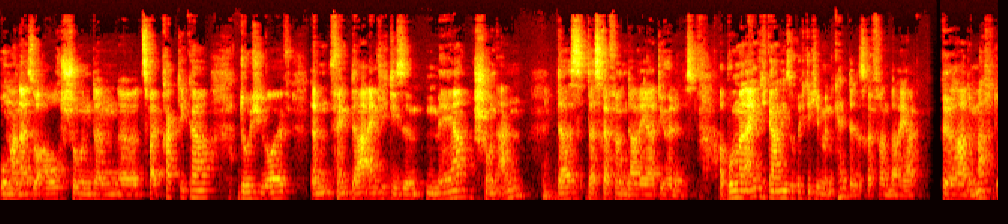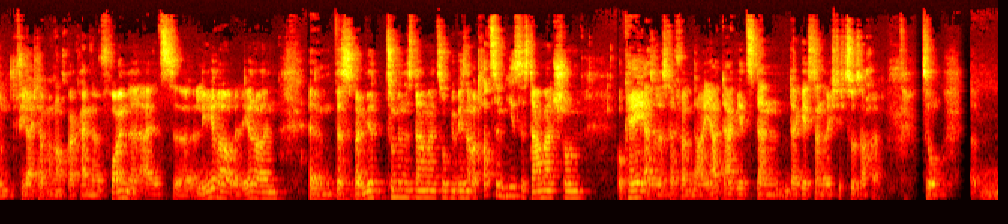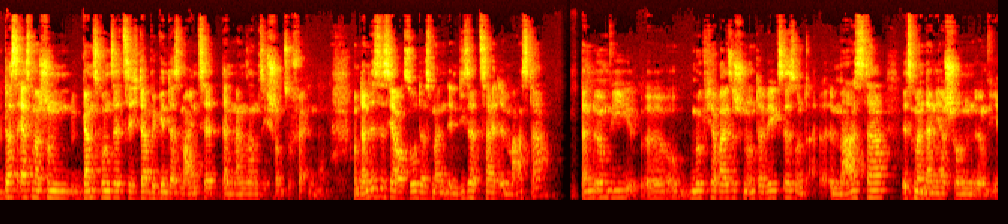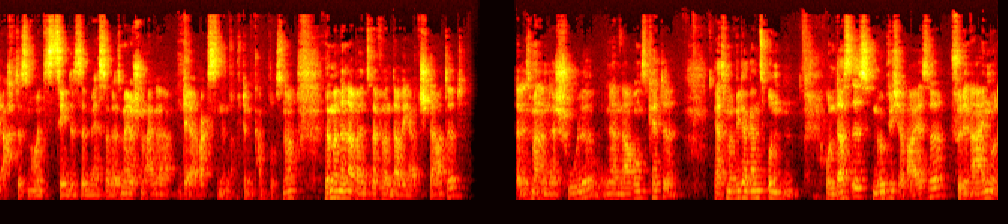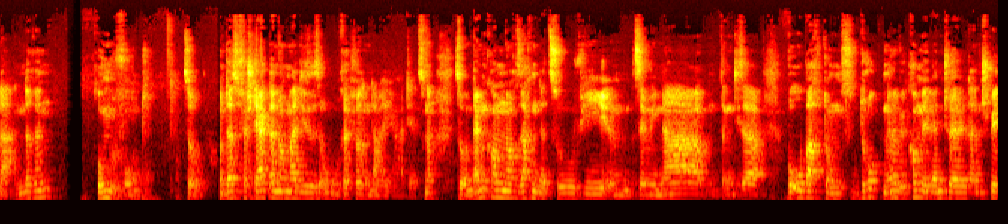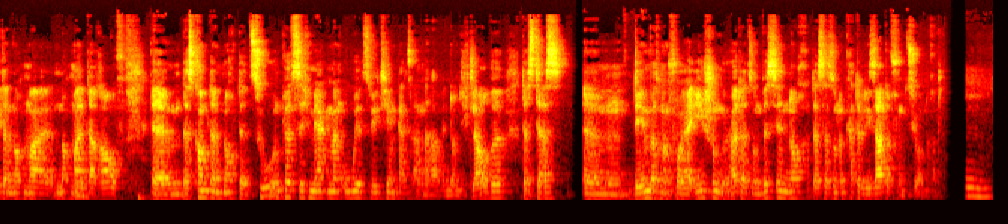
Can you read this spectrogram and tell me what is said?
wo man also auch schon dann äh, zwei Praktika durchläuft, dann fängt da eigentlich diese Mehr schon an, dass das Referendariat die Hölle ist. Obwohl man eigentlich gar nicht so richtig jemanden kennt, der das Referendariat gerade macht und vielleicht hat man auch gar keine Freunde als äh, Lehrer oder Lehrerin. Ähm, das ist bei mir zumindest damals so gewesen, aber trotzdem hieß es damals schon, okay, also das Referendariat, da geht es dann, dann richtig zur Sache. So, das erstmal schon ganz grundsätzlich, da beginnt das Mindset dann langsam sich schon zu verändern. Und dann ist es ja auch so, dass man in dieser Zeit im Master dann irgendwie äh, möglicherweise schon unterwegs ist und im Master ist man dann ja schon irgendwie achtes, neuntes, zehntes Semester, da ist man ja schon einer der Erwachsenen auf dem Campus. Ne? Wenn man dann aber ins Referendariat startet, dann ist man an der Schule in der Nahrungskette erstmal wieder ganz unten. Und das ist möglicherweise für den einen oder anderen ungewohnt. So, und das verstärkt dann nochmal dieses oh, Referendariat jetzt. Ne? So, und dann kommen noch Sachen dazu wie im Seminar und dann dieser Beobachtungsdruck. Ne? Wir kommen eventuell dann später nochmal noch mal mhm. darauf. Ähm, das kommt dann noch dazu und plötzlich merkt man, oh, jetzt weht hier ein ganz anderer Wind. Und ich glaube, dass das ähm, dem, was man vorher eh schon gehört hat, so ein bisschen noch, dass das so eine Katalysatorfunktion hat. Mhm.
